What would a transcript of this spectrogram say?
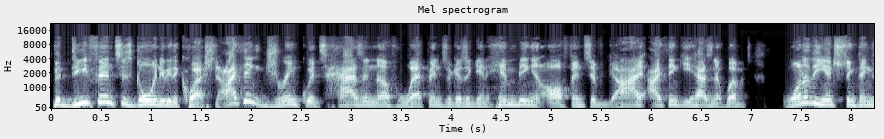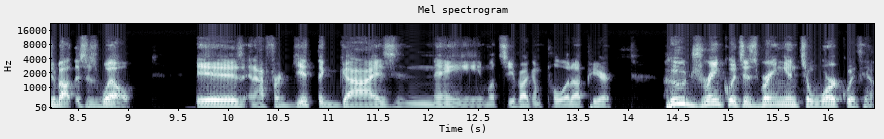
The defense is going to be the question. I think Drinkwitz has enough weapons because, again, him being an offensive guy, I think he has enough weapons. One of the interesting things about this as well is, and I forget the guy's name. Let's see if I can pull it up here. Who Drinkwitz is bringing in to work with him?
